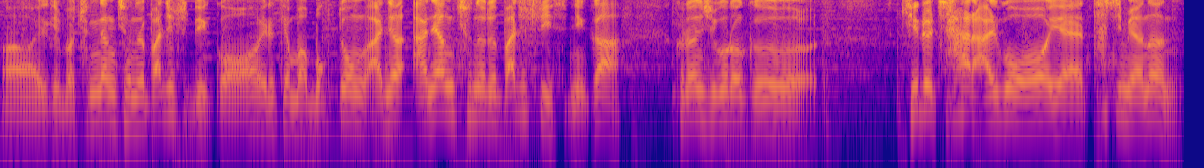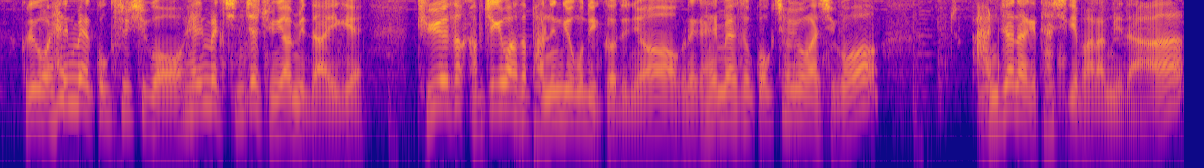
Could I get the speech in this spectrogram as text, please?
어, 이렇게 뭐 중랑천으로 빠질 수도 있고 이렇게 뭐 목동 안양, 안양천으로 빠질 수 있으니까 그런 식으로 그 길을 잘 알고 예 타시면은 그리고 헬멧 꼭 쓰시고 헬멧 진짜 중요합니다. 이게 뒤에서 갑자기 와서 받는 경우도 있거든요. 그러니까 헬멧은 꼭 착용하시고 안전하게 타시기 바랍니다.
